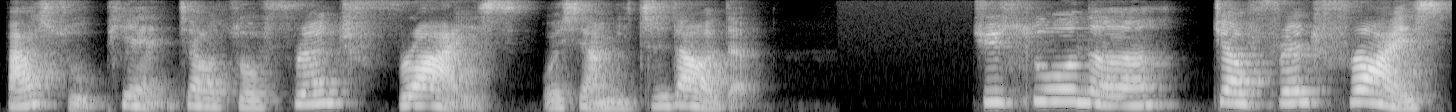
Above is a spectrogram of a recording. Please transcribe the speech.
把薯片叫做 French fries，我想你知道的。据说呢，叫 French fries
